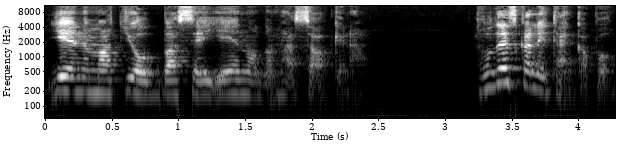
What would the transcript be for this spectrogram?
genom att jobba sig igenom de här sakerna. Så det ska ni tänka på.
